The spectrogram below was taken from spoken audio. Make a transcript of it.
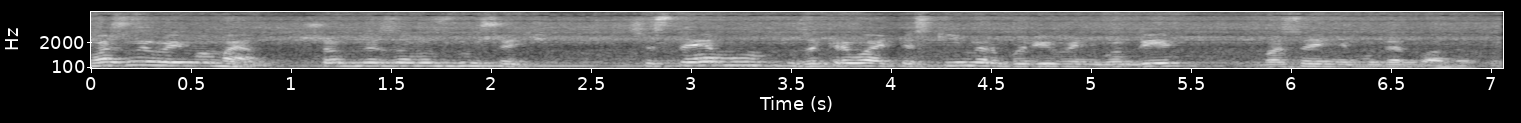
Важливий момент, щоб не завоздушити систему, закривайте скімер, бо рівень води в басейні буде падати.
